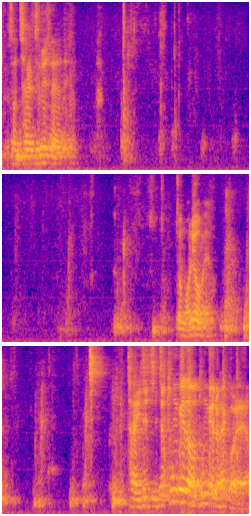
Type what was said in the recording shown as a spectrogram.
그래서 잘 들으셔야 돼요. 좀 어려워요. 자, 이제 진짜 통계다운 통계를 할 거예요.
